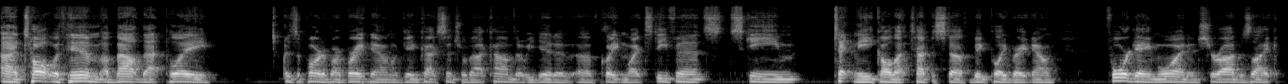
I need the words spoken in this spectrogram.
I talked with him about that play as a part of our breakdown on GamecockCentral.com that we did of, of Clayton White's defense, scheme, technique, all that type of stuff, big play breakdown for game one. And Sherrod was like,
